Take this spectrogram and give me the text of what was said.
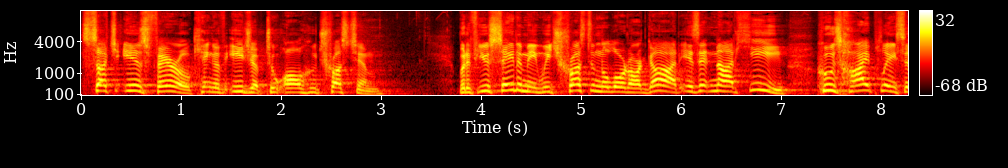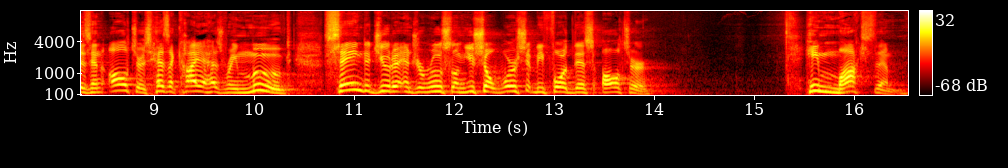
Such is Pharaoh, king of Egypt, to all who trust him. But if you say to me, We trust in the Lord our God, is it not he whose high places and altars Hezekiah has removed, saying to Judah and Jerusalem, You shall worship before this altar? He mocks them.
